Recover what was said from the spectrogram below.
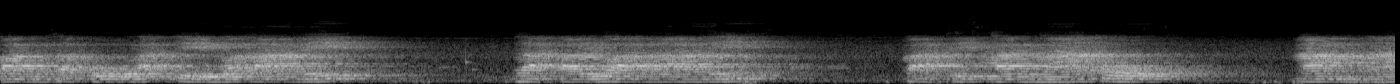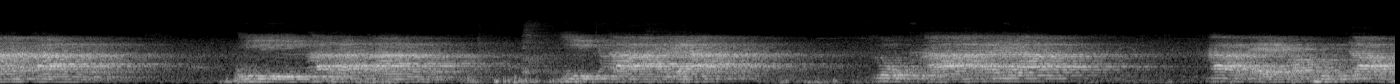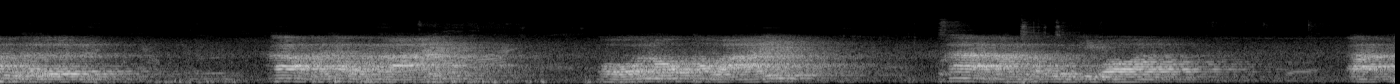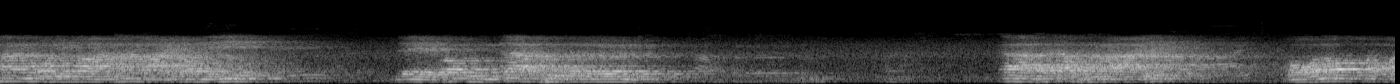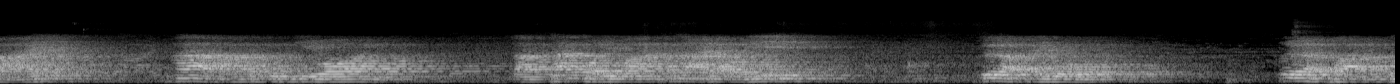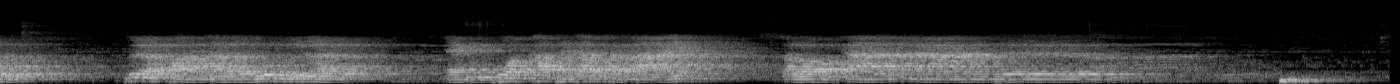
บังสปูระเอวานิละปวาลานิปะติคันหาโตอัมหากังทีฆะตังยิตายะสุขาย ข้าพระเจ้าทั้งหลายขอน้อมถวายข้าบางสกุลจีวรกับท่านบริวารทั้งหลายตอนนี้เดชพระคุณเจ้าผู้เจริญข้าพระเจ้าทั้งหลาย ขอน้อมถวายผ้าบางสกุลจีวร เพื่อประโยชน์เพื่อความสุขเพื่อ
